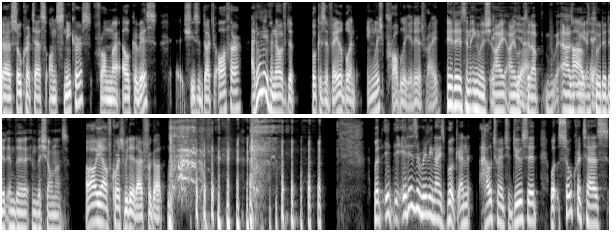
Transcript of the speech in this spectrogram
uh, Socrates on sneakers from uh, Elke Wiss. She's a Dutch author. I don't even know if the book is available in English. Probably it is, right? It is in English. It- I, I looked yeah. it up as Ah, we okay. included it in the in the show notes. Oh yeah, of course we did. I forgot. but it it is a really nice book and how to introduce it well socrates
